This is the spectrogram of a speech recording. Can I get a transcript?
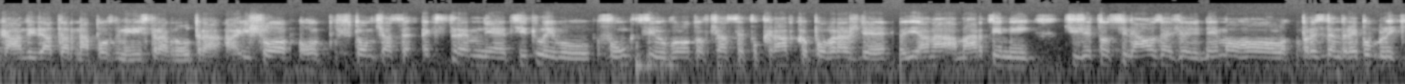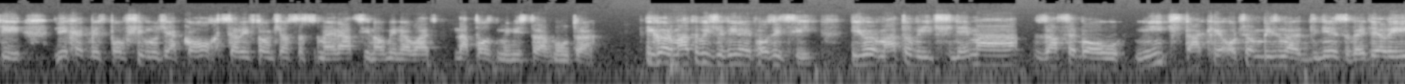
kandidáta na post ministra vnútra. A išlo o v tom čase extrémne citlivú funkciu. Bolo to v čase po krátko po vražde Jana a Martiny. Čiže to si naozaj, že nemohol prezident republiky nechať bez povšimnutia, koho chceli v tom čase smeráci nominovať na post ministra vnútra. Igor Matovič je v inej pozícii. Igor Matovič nemá za sebou nič také, o čom by sme dnes vedeli,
